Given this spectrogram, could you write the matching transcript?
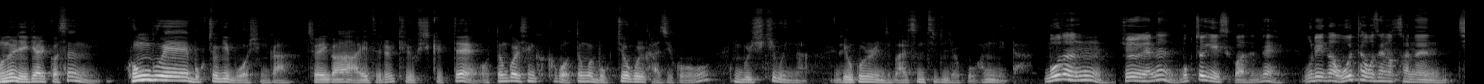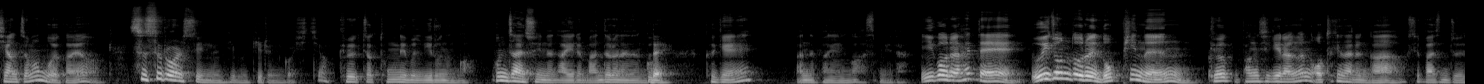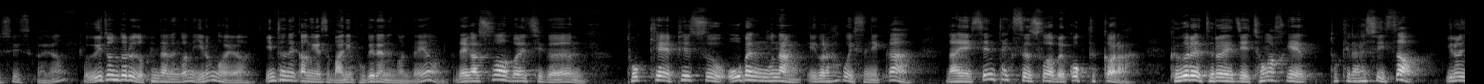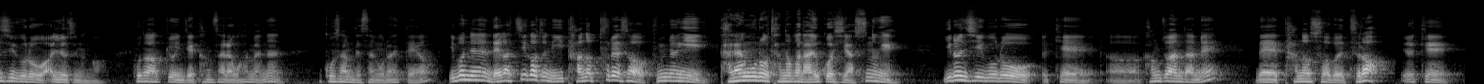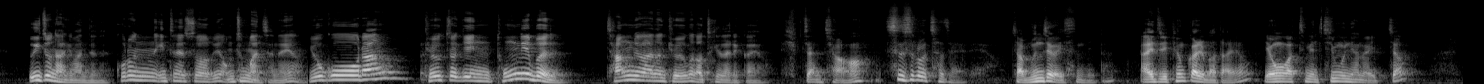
오늘 얘기할 것은 공부의 목적이 무엇인가? 저희가 아이들을 교육시킬 때 어떤 걸 생각하고 어떤 걸 목적을 가지고 공부를 시키고 있나? 네. 요거를 이제 말씀드리려고 합니다. 모든 교육에는 목적이 있을 것 같은데 우리가 옳다고 생각하는 지향점은 뭘까요? 스스로 할 수 있는 힘을 기르는 것이죠. 교육적 독립을 이루는 거, 혼자 할 수 있는 아이를 만들어내는 거. 네. 그게 맞는 방향인 것 같습니다. 이거를 할 때 의존도를 높이는 교육 방식이랑은 어떻게 다른가 혹시 말씀 주실 수 있을까요? 의존도를 높인다는 건 이런 거예요. 인터넷 강의에서 많이 보게 되는 건데요. 내가 수업을 지금 독해 필수 500문항 이걸 하고 있으니까 나의 신텍스 수업을 꼭 듣거라. 그거를 들어야지 정확하게 독해를 할 수 있어. 이런 식으로 알려주는 거. 고등학교 이제 강사라고 하면은 고3 대상으로 할 때요. 이번에는 내가 찍어준 이 단어 풀에서 분명히 다량으로 단어가 나올 것이야, 수능에. 이런 식으로 이렇게 어, 강조한 다음에 내 단어 수업을 들어. 이렇게 의존하게 만드는 그런 인터넷 수업이 엄청 많잖아요. 요거랑 교육적인 독립을 장려하는 교육은 어떻게 다를까요? 쉽지 않죠. 스스로 찾아야 돼요. 자, 문제가 있습니다. 아이들이 평가를 받아요. 영어 같으면 지문이 하나 있죠.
